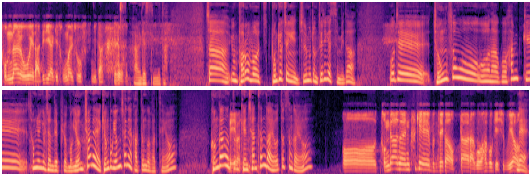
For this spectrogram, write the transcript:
봄날 오후에 나들이 하기 정말 좋습니다. 알겠습니다. 자, 바로 뭐 본격적인 질문 좀 드리겠습니다. 어제 정성호 의원하고 함께 송영길 전 대표 뭐 영천에 경북 영천에 갔던 것 같아요. 건강은 네, 좀 맞습니다. 괜찮던가요? 어떻던가요? 어, 건강은 크게 문제가 없다라고 하고 계시고요. 네.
